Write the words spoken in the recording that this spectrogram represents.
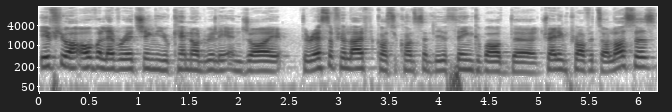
if you are over leveraging, you cannot really enjoy the rest of your life because you constantly think about the trading profits or losses.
